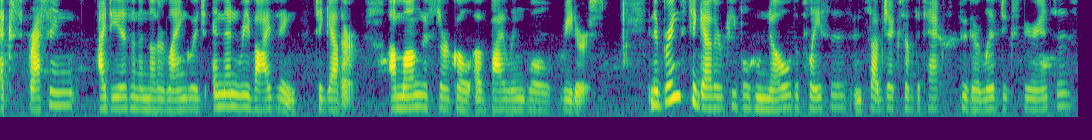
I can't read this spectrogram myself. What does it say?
expressing ideas in another language, and then revising together among a circle of bilingual readers. And it brings together people who know the places and subjects of the text through their lived experiences,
